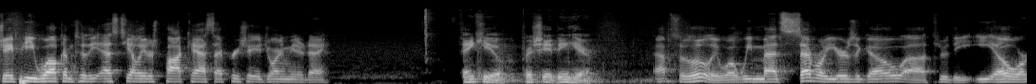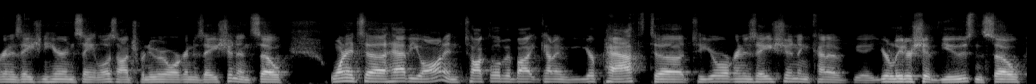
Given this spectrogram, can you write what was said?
JP, welcome to the STL Leaders Podcast. I appreciate you joining me today. Thank you. Appreciate being here. Absolutely. Well, we met several years ago uh, through the EO organization here in St. Louis, entrepreneur organization, and so wanted to have you on and talk a little bit about kind of your path to to your organization and kind of your leadership views. And so,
